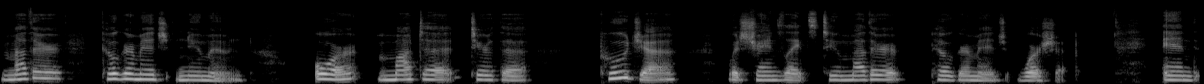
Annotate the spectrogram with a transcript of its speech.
Mother Pilgrimage New Moon, or Mata Tirtha Puja, which translates to Mother Pilgrimage Worship. And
